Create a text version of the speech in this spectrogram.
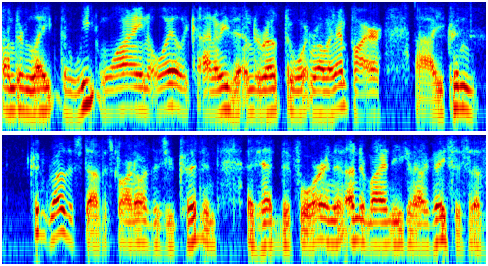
underlaid the wheat, wine, oil economy that underwrote the Roman Empire. Uh, you couldn't couldn't grow the stuff as far north as you could and as had before, and it undermined the economic basis of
